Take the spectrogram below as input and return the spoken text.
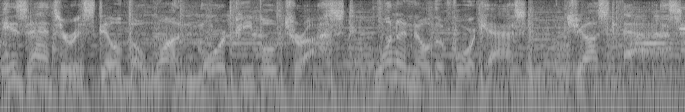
His answer is still the one more people trust. Want to know the forecast? Just ask.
